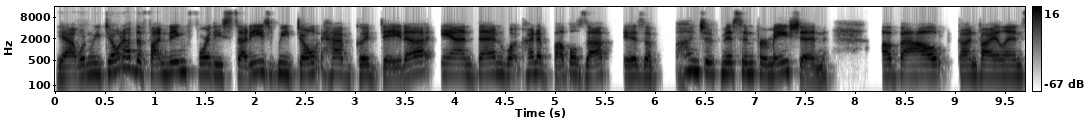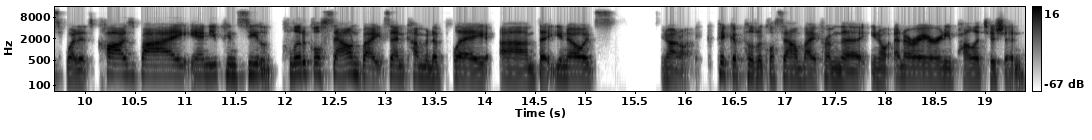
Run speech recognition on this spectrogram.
Yeah when we don't have the funding for these studies we don't have good data. And then what kind of bubbles up is a bunch of misinformation about gun violence, what it's caused by, and you can see political sound bites then come into play. Um, that you know, it's you know, I don't know, pick a political soundbite from the you know NRA or any politician.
